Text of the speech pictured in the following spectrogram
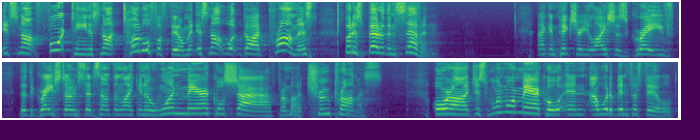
It's not 14, it's not total fulfillment, it's not what God promised, but it's better than 7. I can picture Elisha's grave that the gravestone said something like, you know, one miracle shy from a true promise. Or uh, just one more miracle and I would have been fulfilled.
